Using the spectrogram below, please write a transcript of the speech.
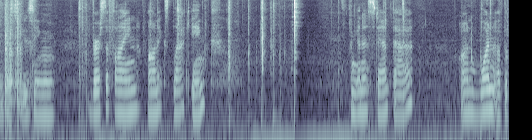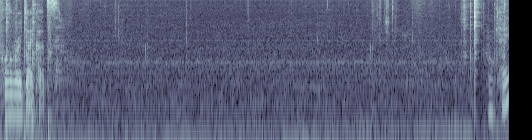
I'm just using VersaFine Onyx Black ink. I'm going to stamp that on one of the Polaroid die cuts. Okay.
